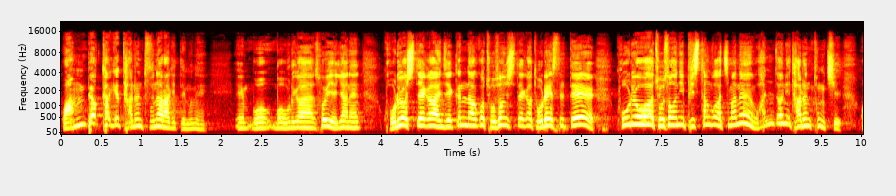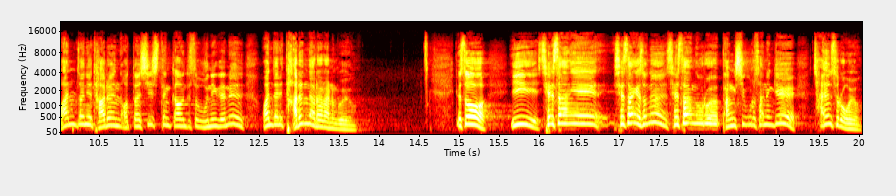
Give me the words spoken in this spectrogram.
완벽하게 다른 두 나라기 때문에 예, 뭐, 뭐 우리가 소위 얘기하는 고려 시대가 이제 끝나고 조선 시대가 도래했을 때 고려와 조선이 비슷한 것 같지만은 완전히 다른 통치, 완전히 다른 어떤 시스템 가운데서 운행되는 완전히 다른 나라라는 거예요. 그래서 이 세상에 세상에서는 세상으로 방식으로 사는 게 자연스러워요.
